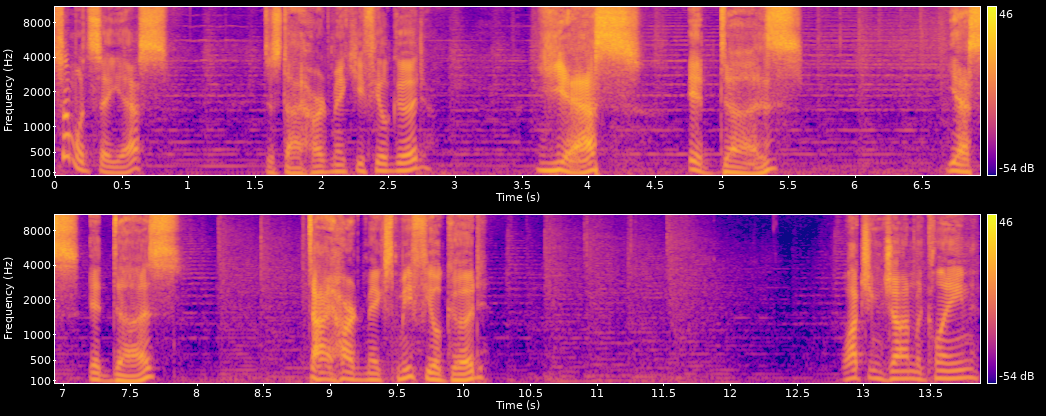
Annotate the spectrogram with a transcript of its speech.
Some would say yes. Does Die Hard make you feel good? Yes, it does. Yes, it does. Die Hard makes me feel good. Watching John McClane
